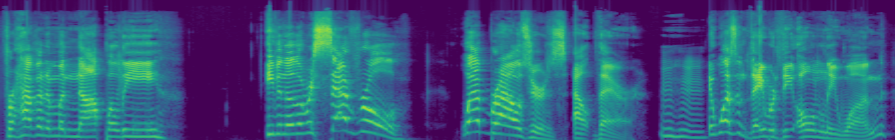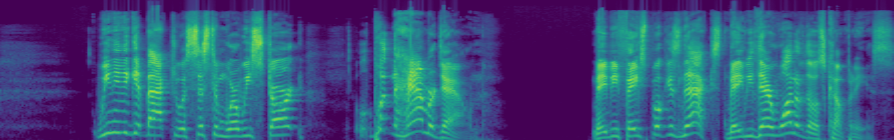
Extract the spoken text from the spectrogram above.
for having a monopoly, even though there were several web browsers out there? hmm It wasn't they were the only one. We need to get back to a system where we start putting the hammer down. Maybe Facebook is next. Maybe they're one of those companies.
